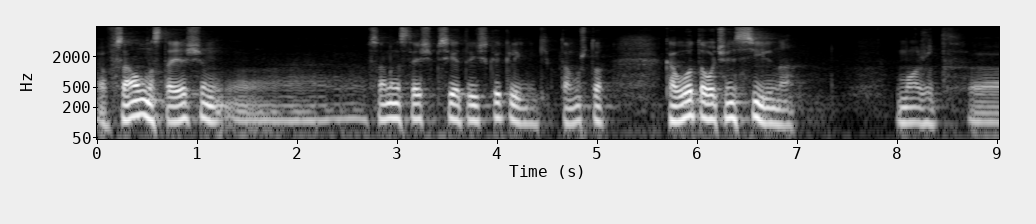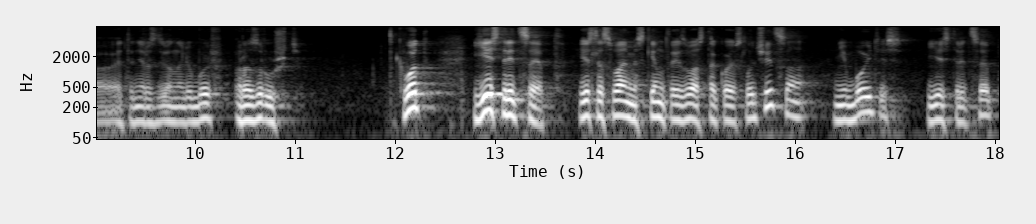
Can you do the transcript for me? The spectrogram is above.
в самом настоящем, э, в самой настоящей психиатрической клинике, потому что кого-то очень сильно может э, эта неразделенная любовь разрушить. Так вот, есть рецепт. Если с вами, с кем-то из вас такое случится, не бойтесь, есть рецепт,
